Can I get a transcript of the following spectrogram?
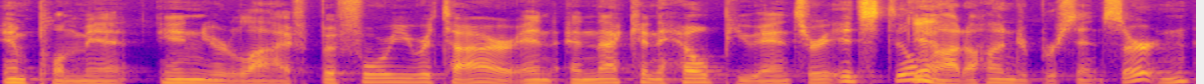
implement in your life before you retire and and that can help you answer it. It's still Yeah. not 100% certain,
